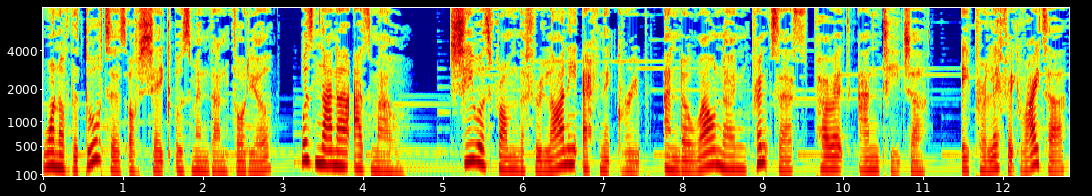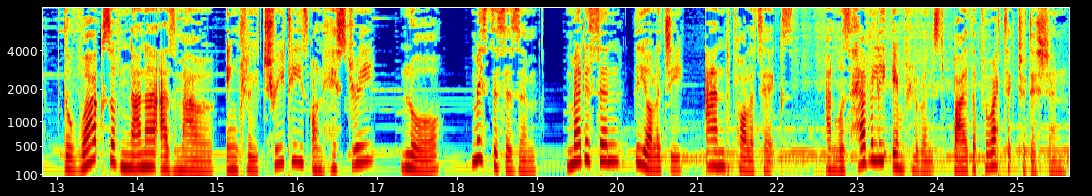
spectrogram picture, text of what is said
One of the daughters of Sheikh Usman dan Fodio was Nana Asmau. She was from the Fulani ethnic group and a well known princess, poet, and teacher. A prolific writer, the works of Nana Asmau include treatises on history, law, mysticism, medicine, theology, and politics, and was heavily influenced by the poetic tradition.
